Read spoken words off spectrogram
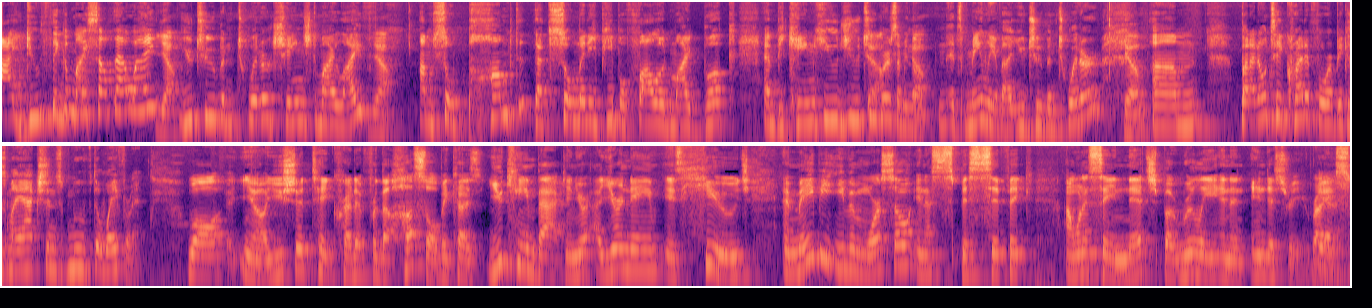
I do think of myself that way. Yeah. YouTube and Twitter changed my life. Yeah. I'm so pumped that so many people followed my book and became huge YouTubers. Yeah, I mean, yeah. it's mainly about YouTube and Twitter. Yeah. Um, but I don't take credit for it because my actions moved away from it. Well, you know, you should take credit for the hustle because you came back and your your name is huge and maybe even more so in a specific I want to say niche, but really in an industry, right? Yes.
